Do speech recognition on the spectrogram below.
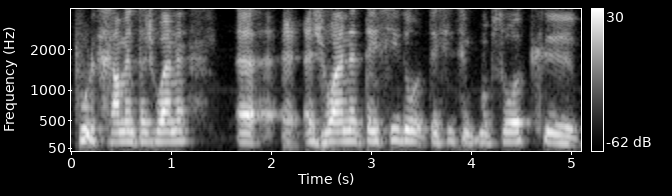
porque realmente a Joana, a, a, a Joana tem sido, tem sido sempre uma pessoa que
